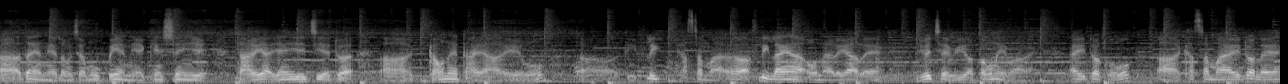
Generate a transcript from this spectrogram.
အာအသက်အန္တရာယ်လုံခြုံမှုဘေးအန္တရာယ်ကင်းရှင်းရေးဒါတွေကအရင်အရေးကြီးတဲ့အတွက်အာကောင်းတဲ့ tire တွေကိုအာဒီ fleet customer အာ fleet line က owner တွေကလည်းရွေးချယ်ပြီးတော့သုံးနေပါတယ်အဲ့ဒီအတွက်ကိုအာ customer တွေအတွက်လည်း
